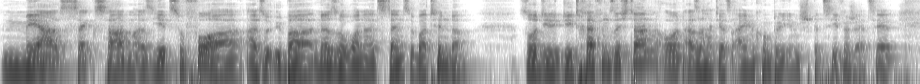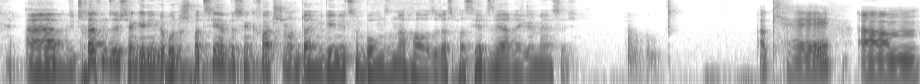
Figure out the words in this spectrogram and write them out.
mehr Sex haben als je zuvor, also über, ne, so One-Night-Stands über Tinder. So, die, die treffen sich dann und, also hat jetzt ein Kumpel ihm spezifisch erzählt, ähm, die treffen sich, dann gehen die eine Runde spazieren, ein bisschen quatschen und dann gehen die zum Bumsen nach Hause. Das passiert sehr regelmäßig. Okay. Ähm,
